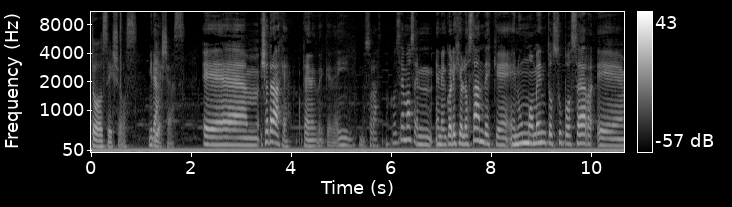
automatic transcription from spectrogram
todos ellos Mirá. y ellas? Eh, yo trabajé, que, que de ahí nosotras nos conocemos, en, en el Colegio Los Andes, que en un momento supo ser eh,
